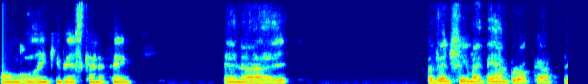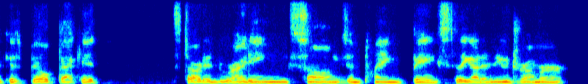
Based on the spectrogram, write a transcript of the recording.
Bungle Incubus kind of thing. And uh, eventually my band broke up because Bill Beckett started writing songs and playing bass. So they got a new drummer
